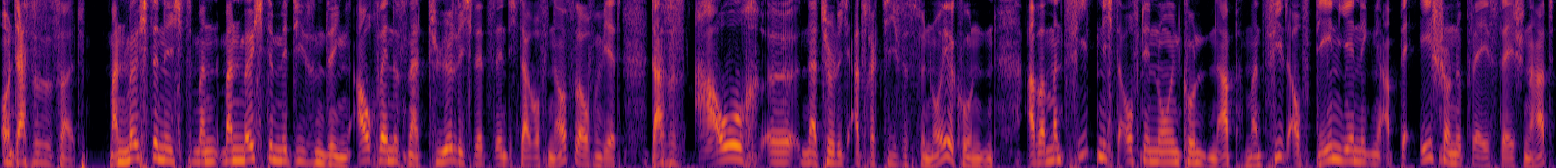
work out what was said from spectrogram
Und das ist es halt. Man möchte nicht, man, man möchte mit diesem Ding, auch wenn es natürlich letztendlich darauf hinauslaufen wird, dass es auch äh, natürlich attraktiv ist für neue Kunden, aber man zielt nicht auf den neuen Kunden ab. Man zielt auf denjenigen ab, der eh schon eine Playstation hat.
